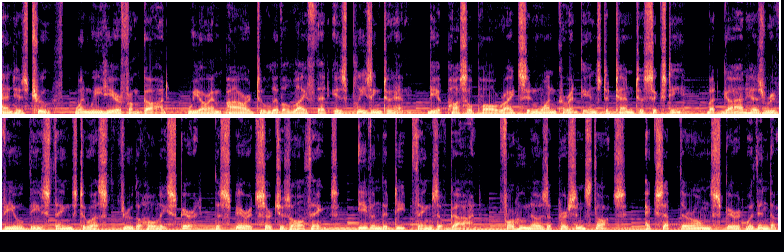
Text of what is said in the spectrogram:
and His truth. When we hear from God, we are empowered to live a life that is pleasing to Him. The Apostle Paul writes in 1 Corinthians 10 to 16. But God has revealed these things to us through the Holy Spirit. The Spirit searches all things, even the deep things of God. For who knows a person's thoughts, except their own spirit within them?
